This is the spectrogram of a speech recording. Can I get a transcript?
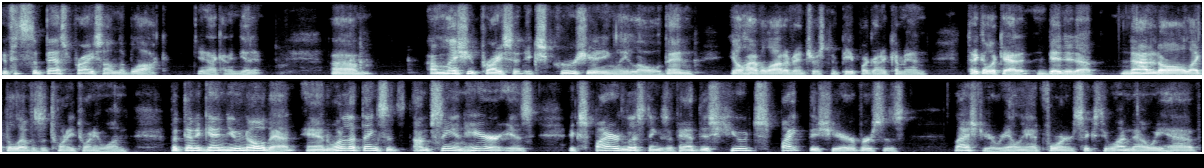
if it's the best price on the block, you're not going to get it. Um, unless you price it excruciatingly low, then you'll have a lot of interest and people are going to come in, take a look at it and bid it up. Not at all like the levels of 2021. But then again, you know that. And one of the things that I'm seeing here is expired listings have had this huge spike this year versus Last year, we only had 461. Now we have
